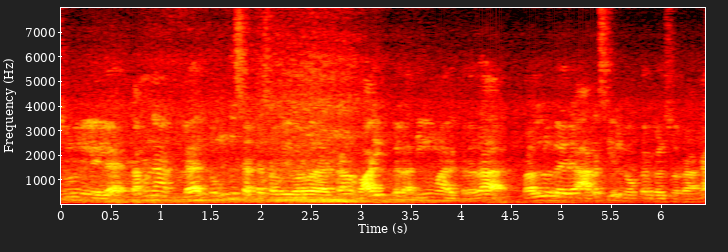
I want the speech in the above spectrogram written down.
சூழ்நிலையில் தமிழ்நாட்டில் தொங்கு சட்டசபை வருவதற்கான வாய்ப்புகள் அதிகமாக இருக்கிறதா பல்வேறு அரசியல் நோக்கர்கள் சொல்கிறாங்க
